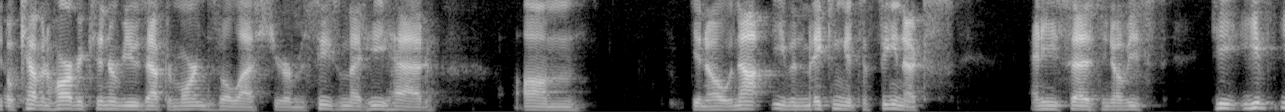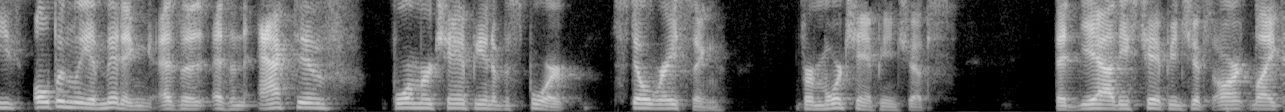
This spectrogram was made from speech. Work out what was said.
you know, Kevin Harvick's interviews after Martinsville last year and the season that he had, um, you know, not even making it to Phoenix. And he says, you know, he's he, he he's openly admitting as a as an active former champion of the sport, still racing for more championships, that yeah, these championships aren't like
